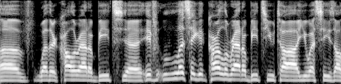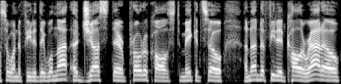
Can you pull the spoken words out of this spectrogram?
of whether Colorado beats, uh, if let's say Colorado beats Utah, USC is also undefeated. They will not adjust their protocols to make it so an undefeated Colorado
